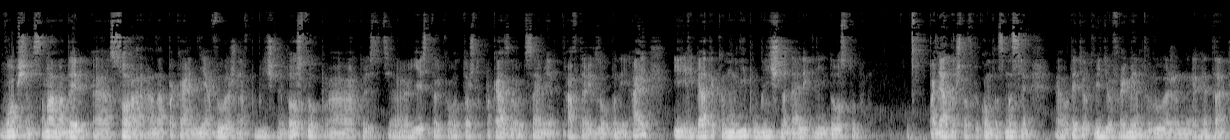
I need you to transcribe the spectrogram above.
В общем, сама модель э, Sora, она пока не выложена в публичный доступ, э, то есть э, есть только вот то, что показывают сами авторы из OpenAI и ребята, кому не публично дали к ней доступ. Понятно, что в каком-то смысле э, вот эти вот видеофрагменты выложенные, это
